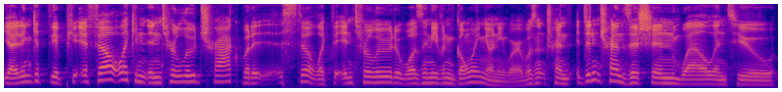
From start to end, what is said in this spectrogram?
yeah, I didn't get the appeal. It felt like an interlude track, but it still like the interlude. It wasn't even going anywhere. It wasn't trans. It didn't transition well into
